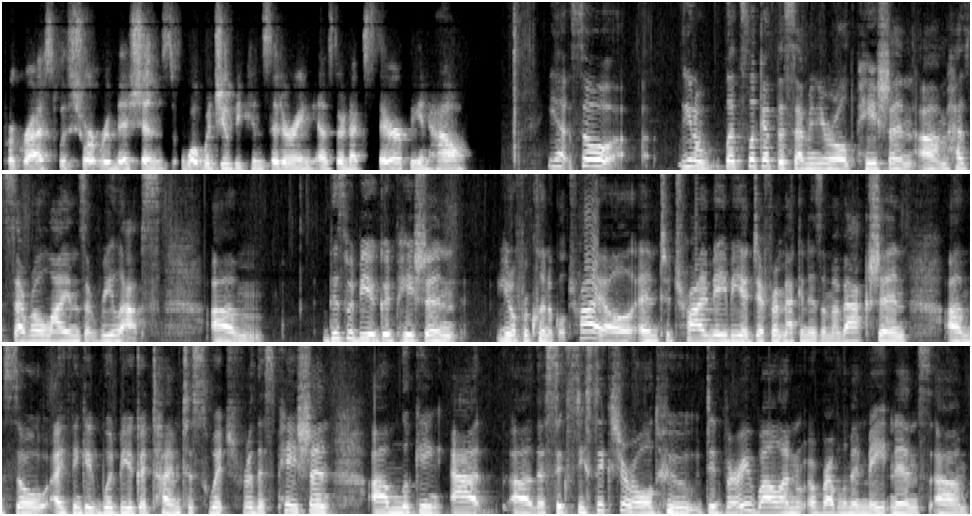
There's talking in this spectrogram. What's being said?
progress with short remissions, what would you be considering as their next therapy and how? Yeah, so you know, let's look at the seven-year-old patient um, has several lines of relapse. Um, this would be a good patient you know, for clinical trial and to try maybe a different mechanism of action. Um, so I think it would be a good time to switch for this patient. Um, looking at uh, the 66 year old who did very well on Revlimid maintenance um,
